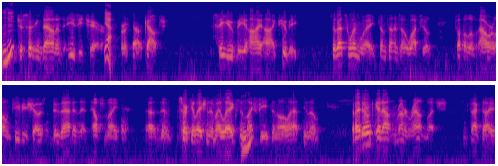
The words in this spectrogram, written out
mm-hmm. just sitting down in an easy chair yeah. or a couch. C U B I I Cubie. So that's one way. Sometimes I'll watch a couple of hour-long TV shows and do that, and it helps my uh, the circulation in my legs and mm-hmm. my feet and all that, you know. But I don't get out and run around much. In fact, I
